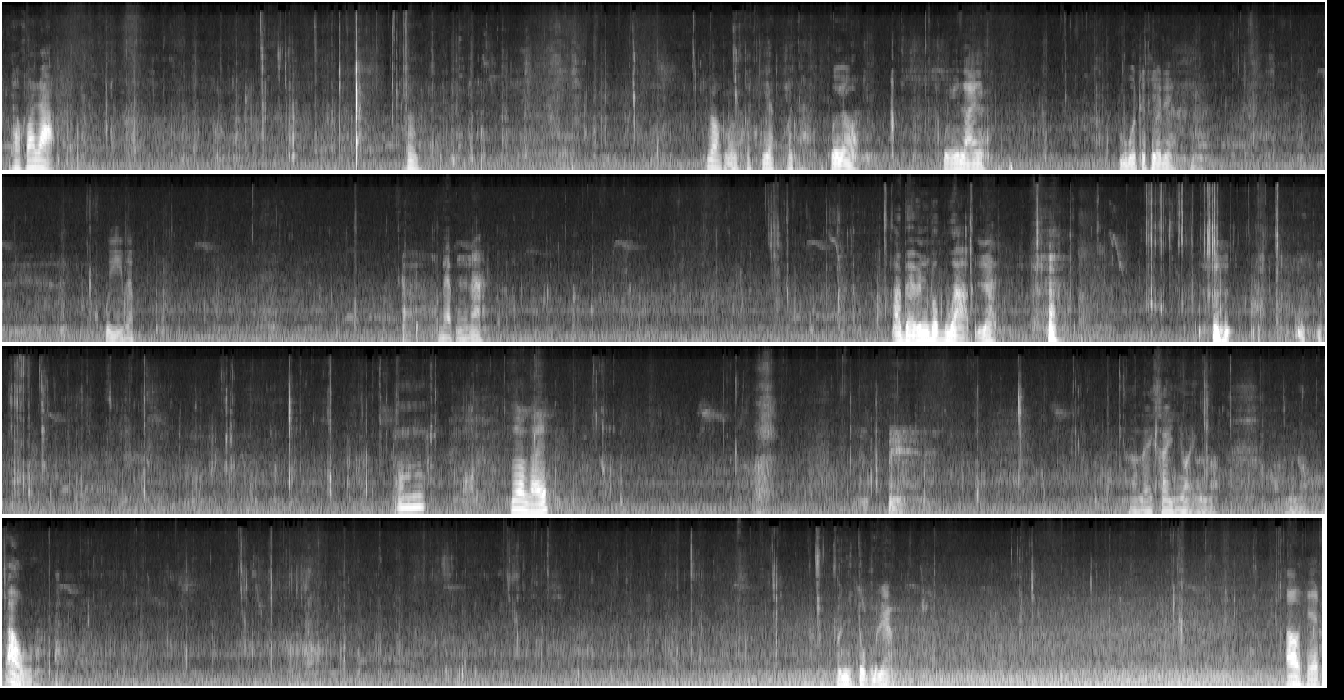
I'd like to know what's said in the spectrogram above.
ผักฝรั่งอืม ลองดูกระเทียบคนน่ะเปื่อยเอาคุยไรเนี่ยบูดจะเชื่อเนี่ยคุยแบบ แบบนั้นนะเอาแบบเป็นพวกหวาบนะเรื่องอะไร อะ ไรไข่หน่อยมันเนาะเอ้าฝนตกมาแล้วเอาเห็ด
